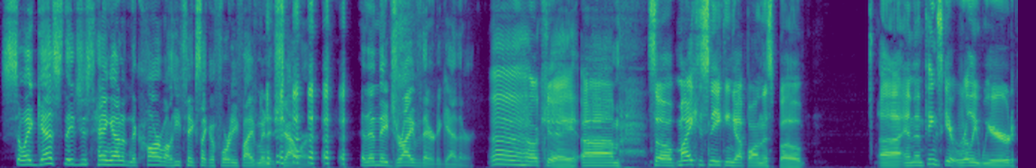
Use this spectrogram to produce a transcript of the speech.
so I guess they just hang out in the car while he takes like a 45 minute shower. and then they drive there together. Uh, okay. Um, so Mike is sneaking up on this boat, uh, and then things get really weird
